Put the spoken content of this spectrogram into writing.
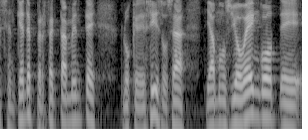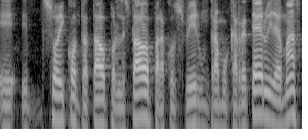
se entiende perfectamente lo que decís. O sea, digamos, yo vengo, eh, eh, soy contratado por el Estado para construir un tramo carretero y demás,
